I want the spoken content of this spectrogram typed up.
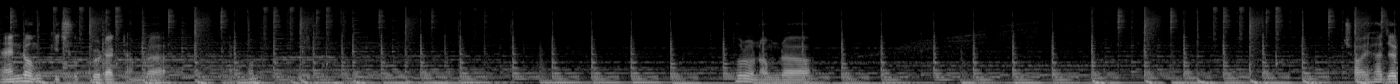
র্যান্ডম কিছু প্রোডাক্ট আমরা এখন ধরুন আমরা ছয় হাজার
